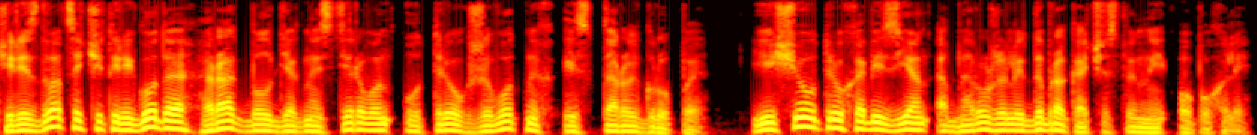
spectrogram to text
Через 24 года рак был диагностирован у трех животных из второй группы. Еще у трех обезьян обнаружили доброкачественные опухоли.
